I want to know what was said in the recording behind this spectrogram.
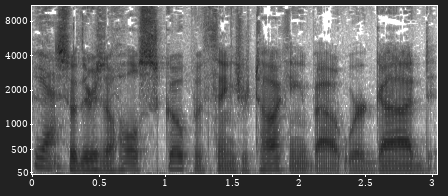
Yeah. So there's a whole scope of things you're talking about where God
